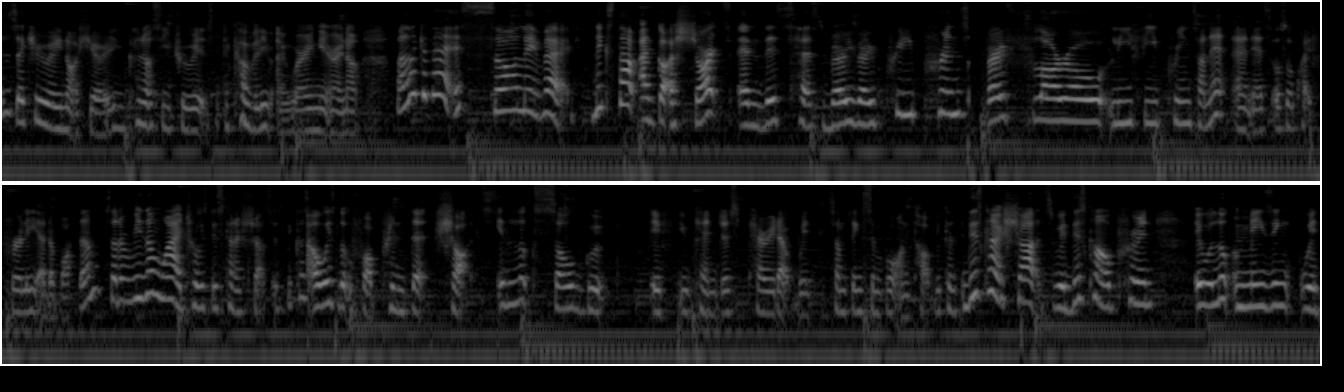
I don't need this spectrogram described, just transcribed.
this is actually really not sheer. You cannot see through it. I can't believe I'm wearing it right now. But look at that, it's so laid back. Next up, I've got a short and this has very, very pretty prints. Very floral, leafy prints on it and it's also quite frilly at the bottom. So the reason why I chose this kind of shorts is because I always look for printed shorts. It looks so good if you can just pair it up with something simple on top because this kind of shorts with this kind of print it will look amazing with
